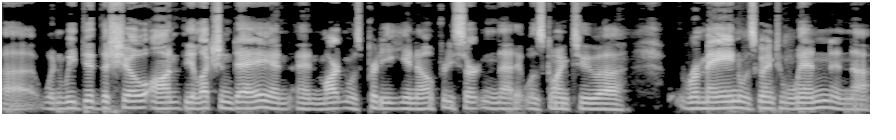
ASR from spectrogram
uh, when we did the show on the election day, and and Martin was pretty, you know, pretty certain that it was going to uh, remain, was going to win, and uh,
